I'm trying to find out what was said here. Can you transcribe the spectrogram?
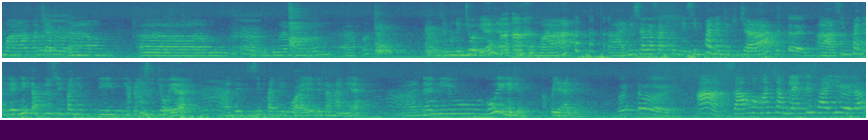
rumah macam Mm-mm. um, um, apa tu orang kata orang, apa macam mengejut ya nak datang rumah. Ha, ini salah satu ni simpan aja kicap. Betul Ah, simpan aja. Ni tak perlu simpan di di, di peti sejuk ya. Ah, dia disimpan di luar ya, dia tahan ya. Ah, dan you goreng aja apa yang ada. Betul. Ah, sama macam blender saya lah.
